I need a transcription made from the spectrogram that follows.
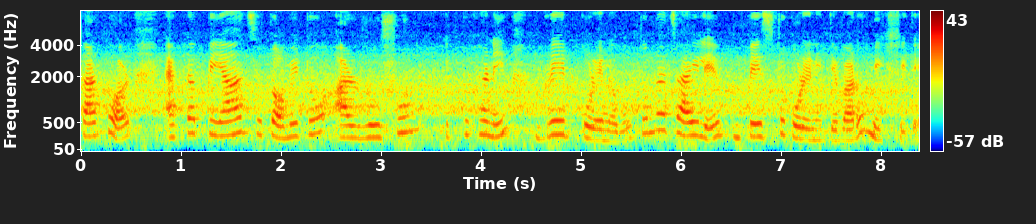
তারপর একটা পেঁয়াজ, টমেটো আর রসুন একটুখানি গ্রেড করে নেব। তোমরা চাইলে পেস্টও করে নিতে পারো মিক্সিতে।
